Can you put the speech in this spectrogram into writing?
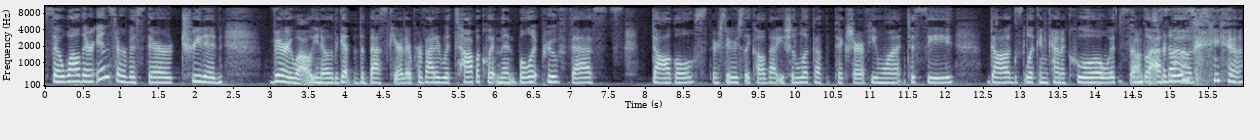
So while they're in service, they're treated very well. You know, they get the best care. They're provided with top equipment, bulletproof vests, doggles. They're seriously called that. You should look up a picture if you want to see dogs looking kind of cool with sunglasses. Yeah.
